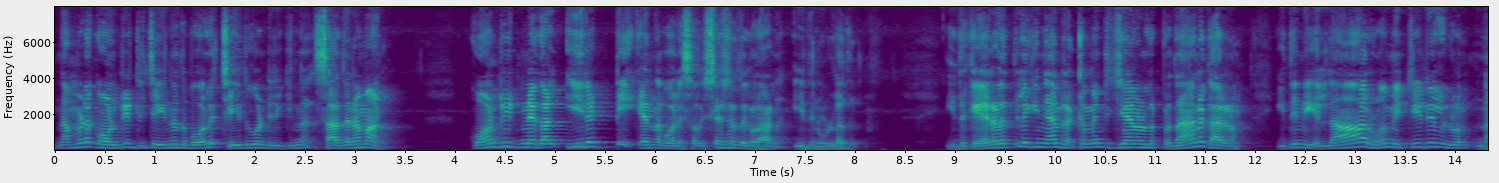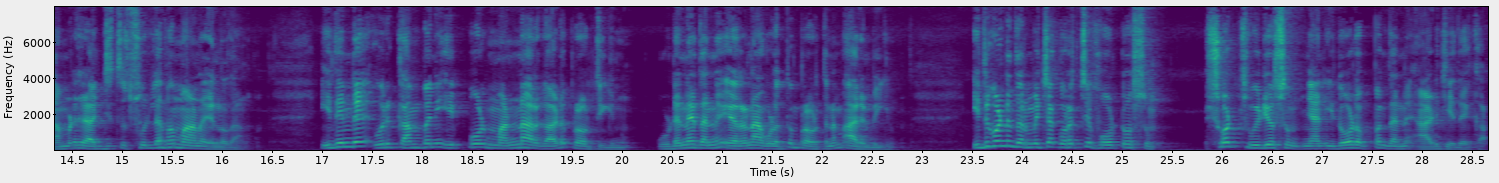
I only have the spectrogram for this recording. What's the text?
നമ്മുടെ കോൺക്രീറ്റ് ചെയ്യുന്നത് പോലെ ചെയ്തുകൊണ്ടിരിക്കുന്ന സാധനമാണ്. കോൺക്രീറ്റിനേക്കാൾ ഇരട്ടി എന്ന പോലെ സവിശേഷതകളാണ് ഇതിനുള്ളത്. ഇത് കേരളത്തിലേക്ക് ഞാൻ റെക്കമെൻഡ് ചെയ്യാനുള്ള പ്രധാന കാരണം ഇതിന്റെ എല്ലാ റോ മെറ്റീരിയലുകളും നമ്മുടെ രാജ്യത്ത് സുലഭമാണ് എന്നതാണ്. ഇതിന്റെ ഒരു കമ്പനി ഇപ്പോൾ മണ്ണാർക്കാട് പ്രവർത്തിക്കുന്നു. ഉടനെ തന്നെ എറണാകുളത്തും പ്രവർത്തനം ആരംഭിക്കും. ഇതുകൊണ്ട് നിർമ്മിച്ച കുറച്ച് ഫോട്ടോസും ഷോർട്ട്സ് വീഡിയോസും ഞാൻ ഇതോടൊപ്പം തന്നെ ആഡ് ചെയ്തേക്കാം.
